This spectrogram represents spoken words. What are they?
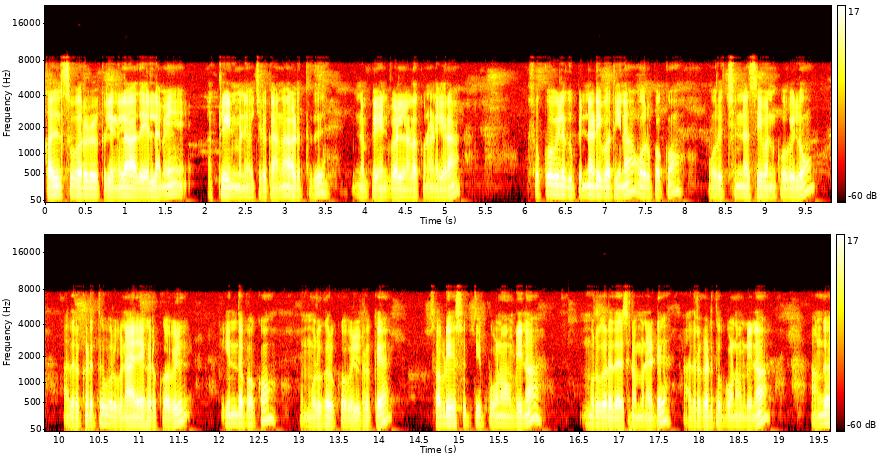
கல் சுவர் இருக்கு இல்லைங்களா அது எல்லாமே க்ளீன் பண்ணி வச்சுருக்காங்க. அடுத்தது இன்னும் பெயிண்ட் வேலை நடக்கும்னு நினைக்கிறேன். ஸோ கோவிலுக்கு பின்னாடி பார்த்திங்கன்னா ஒரு பக்கம் ஒரு சின்ன சிவன் கோவிலும் அதற்கடுத்து ஒரு விநாயகர் கோவில் இந்த பக்கம் முருகர் கோவில் இருக்குது ஸோ அப்படியே சுற்றி போனோம் அப்படின்னா முருகரை தரிசனம் பண்ணிவிட்டு அதற்கடுத்து போனோம் அப்படின்னா அங்கே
